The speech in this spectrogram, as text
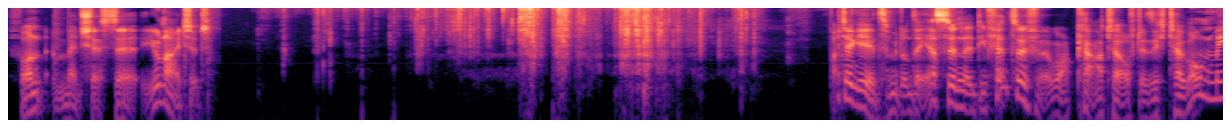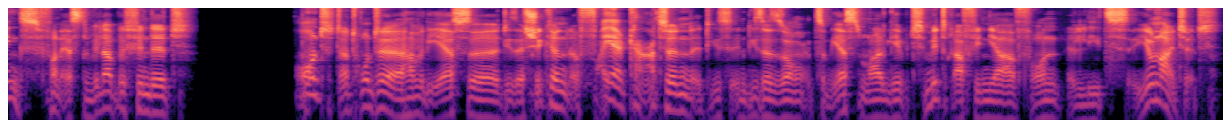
von Manchester United. Weiter geht's mit unserer ersten Defensive Rock-Karte, auf der sich Tyrone Minks von Aston Villa befindet. Und darunter haben wir die erste dieser schicken Feierkarten, die es in dieser Saison zum ersten Mal gibt, mit Rafinha von Leeds United.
